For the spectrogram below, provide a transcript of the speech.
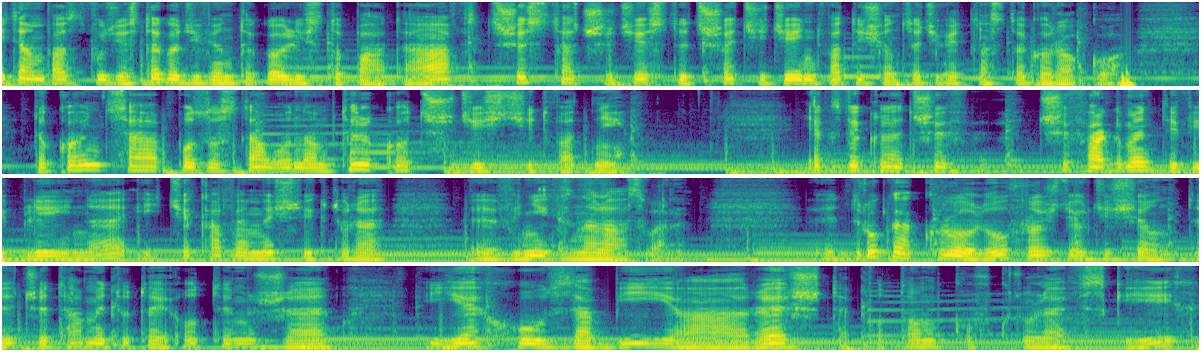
Witam Was 29 listopada w 333 dzień 2019 roku. Do końca pozostało nam tylko 32 dni. Jak zwykle trzy, trzy fragmenty biblijne i ciekawe myśli, które y, w nich znalazłem. Druga Królów, rozdział 10, czytamy tutaj o tym, że Jehu zabija resztę potomków królewskich,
